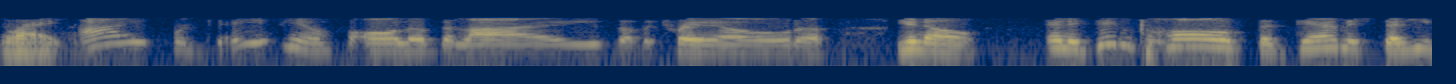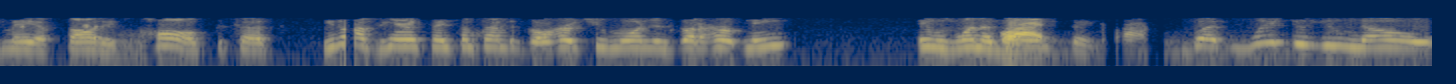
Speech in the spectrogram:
Right. I forgave him for all of the lies, the betrayal, the, you know, and it didn't cause the damage that he may have thought it caused because you know how parents say sometimes it's gonna hurt you more than it's gonna hurt me. It was one of those Right. things. Right. But when do you know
